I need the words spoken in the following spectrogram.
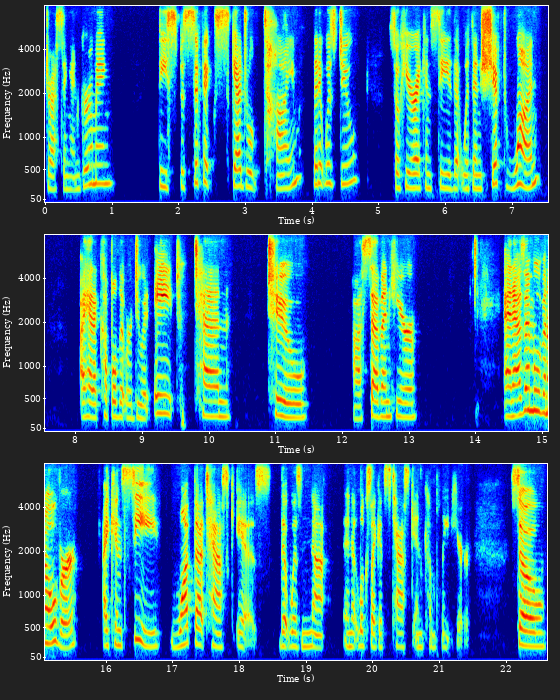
dressing and grooming, the specific scheduled time that it was due, so here I can see that within shift one, I had a couple that were due at 8, 10, 2, uh, 7 here. And as I'm moving over, I can see what that task is that was not, and it looks like it's task incomplete here. So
